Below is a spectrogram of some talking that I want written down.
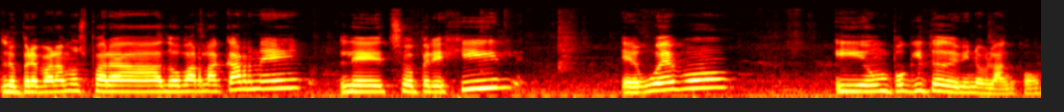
lo preparamos para adobar la carne. Le echo perejil, el huevo y un poquito de vino blanco.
